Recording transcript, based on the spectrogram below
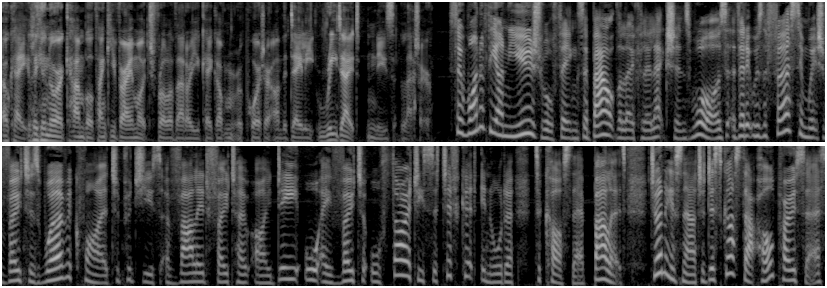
Okay, Leonora Campbell, thank you very much for all of that, our UK government reporter on the daily Readout newsletter. So, one of the unusual things about the local elections was that it was the first in which voters were required to produce a valid photo ID or a voter authority certificate in order to cast their ballot. Joining us now to discuss that whole process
